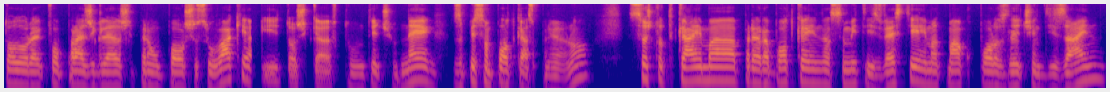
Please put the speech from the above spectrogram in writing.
Тодоре, какво правиш, гледаш ли прямо Полша, Словакия и то ще каже автоматично. Не, записвам подкаст, примерно. Също така има преработка и на самите известия, имат малко по-различен дизайн.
